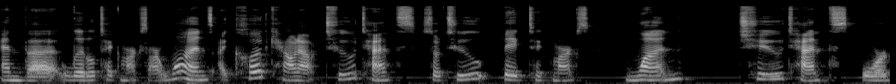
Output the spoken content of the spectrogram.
and the little tick marks are ones, I could count out two tenths, so two big tick marks, one, two tenths or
